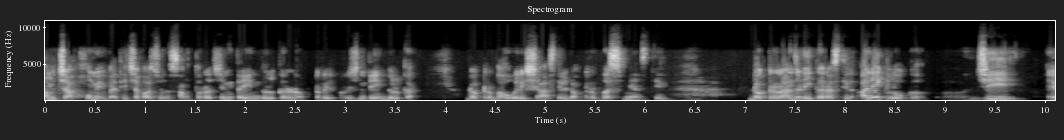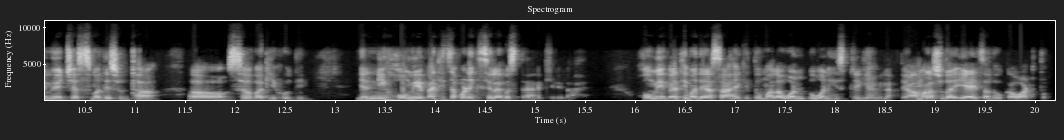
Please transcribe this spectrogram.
आमच्या होमिओपॅथीच्या बाजूने सांगतो. रजनीता इंदुलकर डॉक्टर रजनीता इंदुलकर डॉक्टर बाहुबली शाह असतील डॉक्टर भस्मे असतील डॉक्टर रांजणीकर असतील अनेक लोक जी एम एच एसमध्ये सुद्धा सहभागी होती. यांनी होमिओपॅथीचा पण एक सिलेबस तयार केलेला आहे. होमिओपॅथीमध्ये असं आहे की तुम्हाला वन टू वन हिस्ट्री घ्यावी लागते. आम्हाला सुद्धा ए चा धोका वाटतो.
